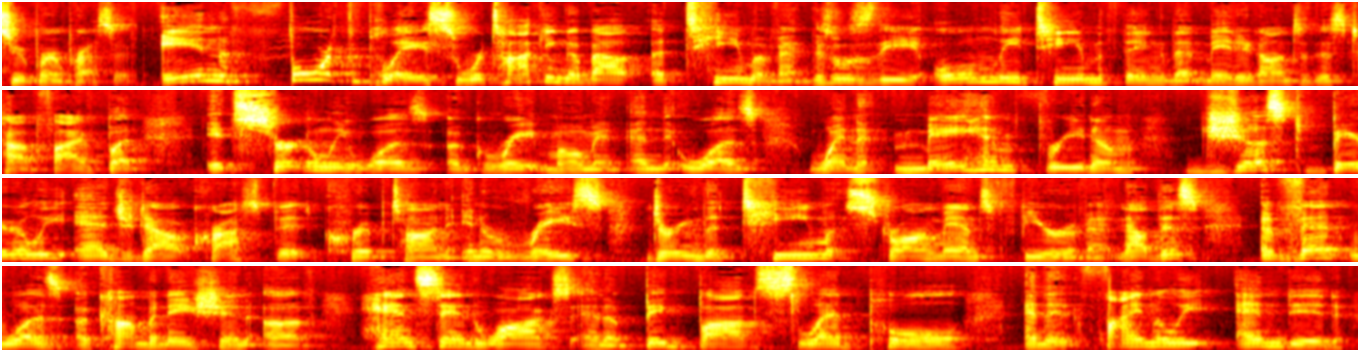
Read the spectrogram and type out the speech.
super impressive. In fourth place, we're talking about a team event. This was the only team thing that made it onto this top five, but it certainly was a great moment. And it was when Mayhem Freedom just barely edged out CrossFit Krypton in a race during the Team Strongman's Fear event. Now, this event was a combination of handstand walks and a big bob sled pull, and it finally ended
